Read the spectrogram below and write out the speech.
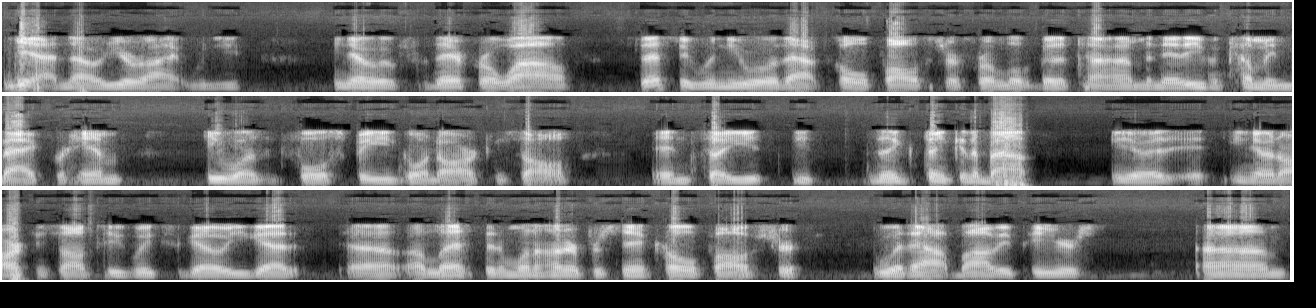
Yeah, no, you're right. When you you know if there for a while, especially when you were without Cole Foster for a little bit of time, and then even coming back for him, he wasn't full speed going to Arkansas, and so you you think thinking about you know it, you know at Arkansas two weeks ago, you got uh, a less than 100 percent Cole Foster without Bobby Peirce, um,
